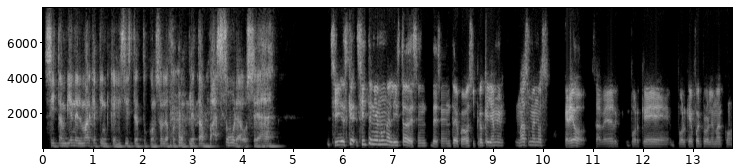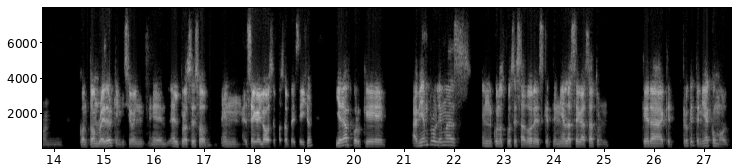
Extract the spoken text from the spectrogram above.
si también el marketing que le hiciste a tu consola fue completa basura, o sea. Sí, es que sí tenían una lista decente de juegos y creo que ya me, más o menos creo saber por qué, por qué fue el problema con, con Tomb Raider, que inició el proceso en el Sega y luego se pasó a PlayStation. Y era porque habían problemas con los procesadores que tenía la Sega Saturn que era que creo que tenía como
